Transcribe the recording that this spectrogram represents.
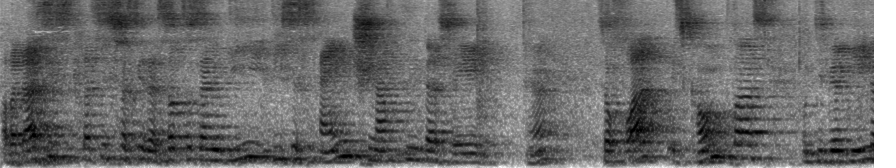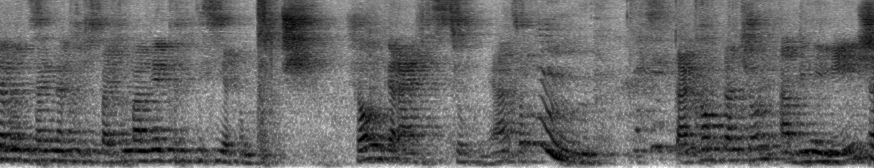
Aber das ist, das ist, was wir da sozusagen die, dieses Einschnappen der Seele. Ja? Sofort, es kommt was und die Jeder würden sagen, natürlich, bei Schumann wird kritisiert und psch, schon zu. Ja? So, mm, da kommt dann schon Abinevesha,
